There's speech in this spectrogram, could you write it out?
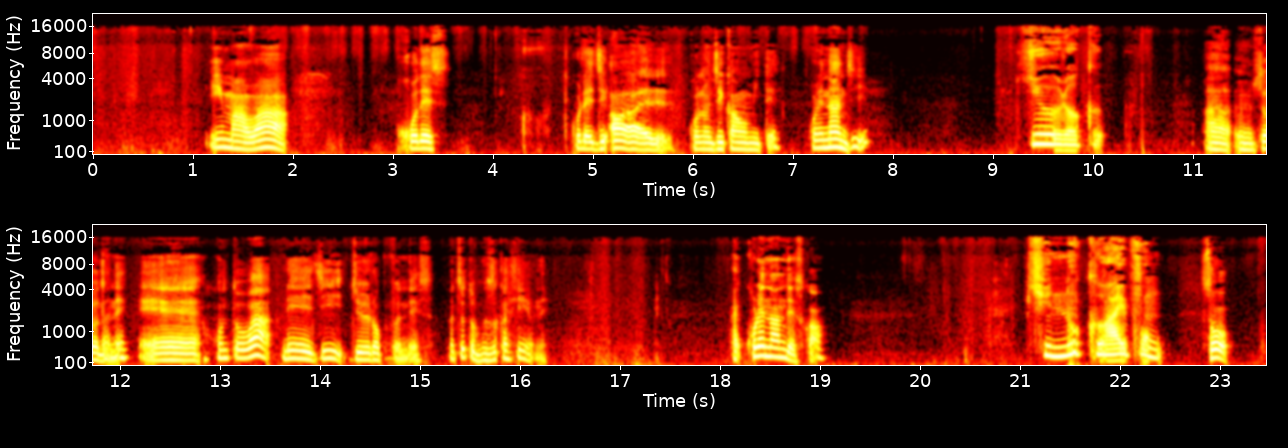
今は、ここです。これじ、あー、この時間を見て。これ何時？16。あ、うん、そうだね。えー、本当は0時16分です。まあちょっと難しいよね。はい、これ何ですか？チヌク iPhone。そう。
